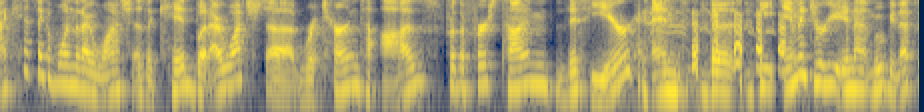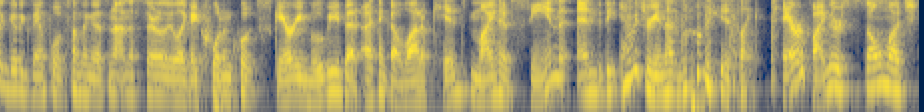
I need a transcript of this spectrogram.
I can't think of one that I watched as a kid, but I watched uh, Return to Oz for the first time this year, and the the imagery in that movie that's a good example of something that's not necessarily like a quote unquote scary movie that I think a lot of kids might have seen, and the imagery in that movie is like terrifying. There's so much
